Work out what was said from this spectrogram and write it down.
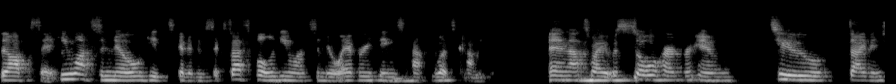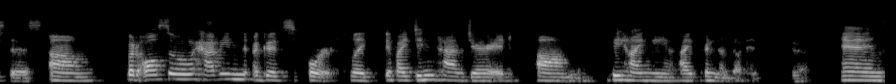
the opposite. He wants to know he's going to be successful. He wants to know everything's co- what's coming. And that's why it was so hard for him to dive into this. Um, but also having a good support. Like if I didn't have Jared um behind me, I couldn't have done it. And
